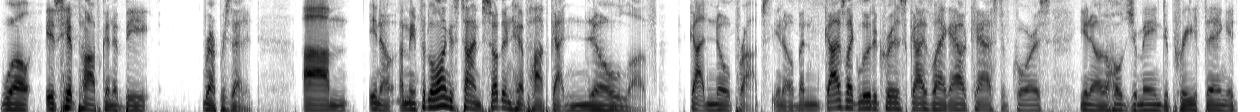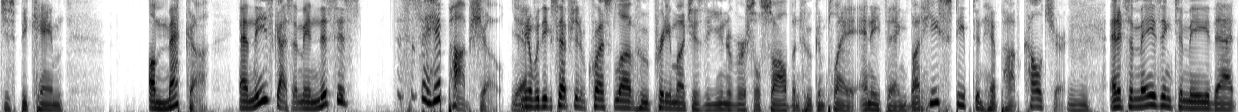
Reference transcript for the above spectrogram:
"Well, is hip hop going to be represented?" Um, you know, I mean, for the longest time, Southern hip hop got no love, got no props. You know, but guys like Ludacris, guys like Outkast, of course, you know, the whole Jermaine Dupri thing, it just became a mecca. And these guys, I mean, this is this is a hip hop show. Yeah. You know, with the exception of Questlove, who pretty much is the universal solvent who can play anything, but he's steeped in hip hop culture. And it's amazing to me that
